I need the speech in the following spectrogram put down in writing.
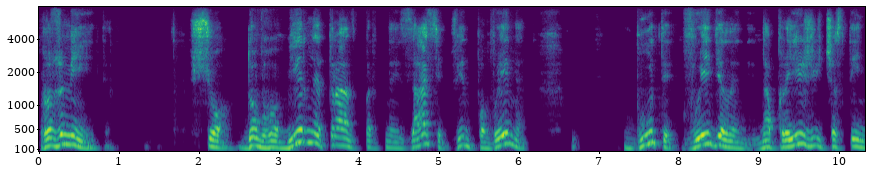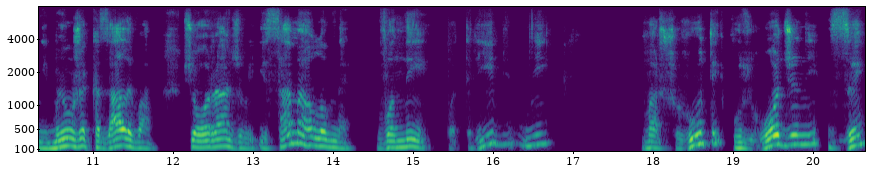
Розумієте, що довгомірний транспортний засіб він повинен бути виділений на проїжджій частині. Ми вже казали вам, що оранжевий, і саме головне, вони потрібні маршрути узгоджені з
